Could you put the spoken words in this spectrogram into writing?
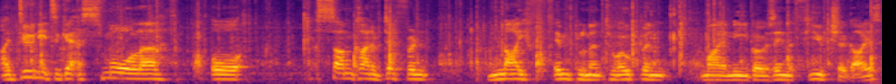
I do need to get a smaller or some kind of different knife implement to open my amiibos in the future guys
